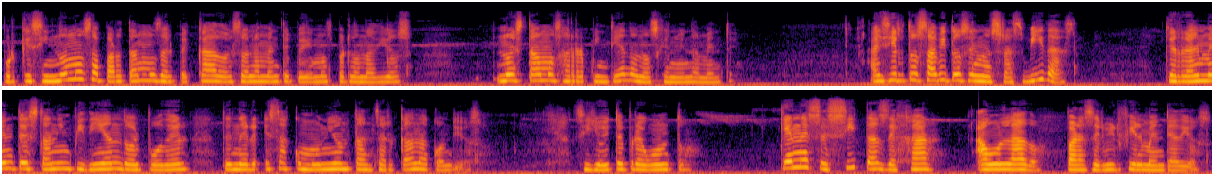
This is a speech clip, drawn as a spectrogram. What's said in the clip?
Porque si no nos apartamos del pecado y solamente pedimos perdón a Dios, no estamos arrepintiéndonos genuinamente. Hay ciertos hábitos en nuestras vidas que realmente están impidiendo el poder tener esa comunión tan cercana con Dios. Si yo hoy te pregunto, ¿qué necesitas dejar a un lado para servir fielmente a Dios?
